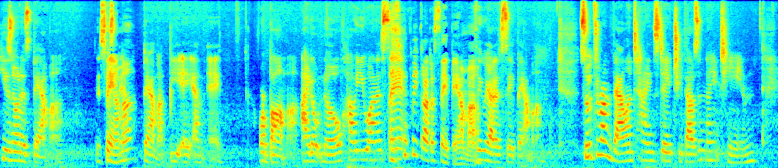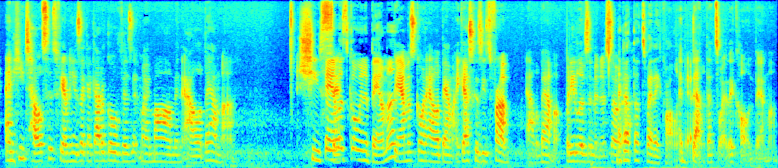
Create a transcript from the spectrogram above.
He's known as Bama. Is Bama? Bama. B A M A. Or Bama. I don't know how you want to say it. I think we gotta say Bama. I think we gotta say Bama. So it's around Valentine's Day 2019, and he tells his family, he's like, I gotta go visit my mom in Alabama. She's Bama's sick. going to Bama. Bama's going to Alabama, I guess because he's from Alabama, but he lives in Minnesota. I bet that's why they call him I. Bama. bet that's why they call him Bama.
